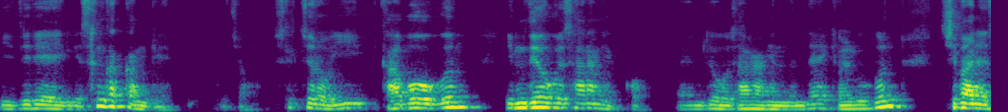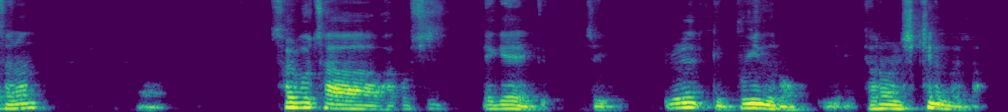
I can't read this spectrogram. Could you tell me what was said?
이들의 삼각관계죠. 실제로 이 가복은 임대옥을 사랑했고 임대옥을 사랑했는데 결국은 집안에서는 어, 설부차하고 시에게 그, 그 부인으로 결혼을 시키는 거죠.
